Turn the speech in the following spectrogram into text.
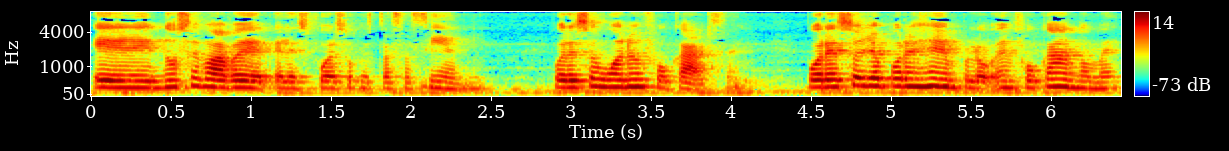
eh, no se va a ver el esfuerzo que estás haciendo. Por eso es bueno enfocarse. Por eso yo, por ejemplo, enfocándome,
